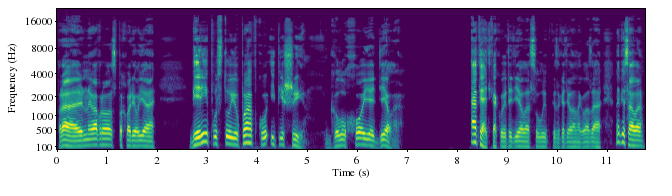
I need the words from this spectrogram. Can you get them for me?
«Правильный вопрос», — похвалил я. Бери пустую папку и пиши. Глухое дело. Опять какое-то дело, с улыбкой закатила на глаза. Написала.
